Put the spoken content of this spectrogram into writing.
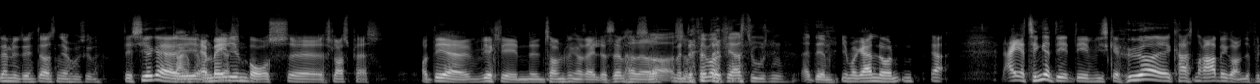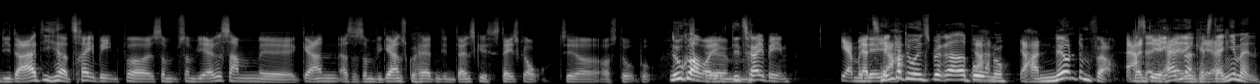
Nemlig det, det er også sådan, jeg husker det. Det er cirka Gange 75.000. Amalienborgs øh, slotsplads. Og det er virkelig en, en tommelfingerregel, jeg selv har lavet. Så, så 75.000 af dem. I må gerne låne den. Ja. Nej, jeg tænker, at det, det, vi skal høre øh, Carsten Rabeck om det, fordi der er de her tre ben, for, som, som vi alle sammen øh, gerne, altså som vi gerne skulle have den, den danske statsskov til at, at stå på. Nu kommer øhm, de tre ben. Ja, men Jeg det, tænker, jeg, du er inspireret af Bo jeg, nu. har, jeg har nævnt dem før. Altså, men det er, handler, er det en kastanjemand?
